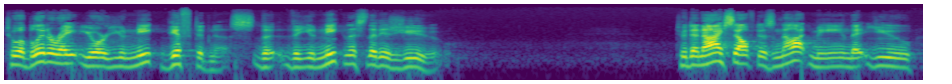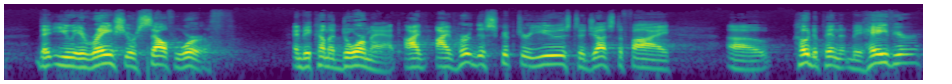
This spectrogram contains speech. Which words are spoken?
to obliterate your unique giftedness, the, the uniqueness that is you. To deny self does not mean that you, that you erase your self worth and become a doormat. I've, I've heard this scripture used to justify uh, codependent behavior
